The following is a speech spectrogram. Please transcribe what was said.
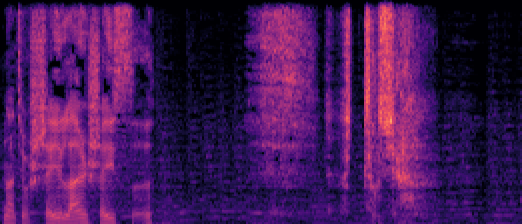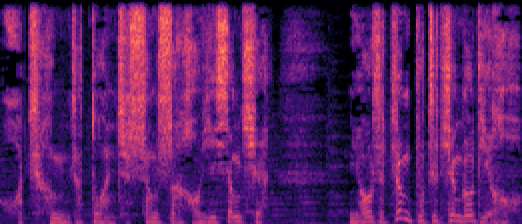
那就谁拦谁死。张轩，我撑着断指伤势好意相劝，你要是真不知天高地厚，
